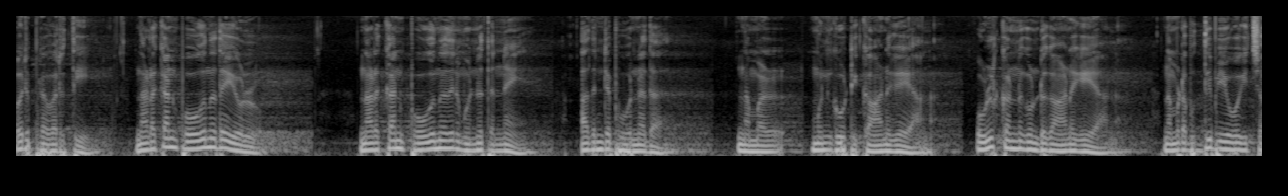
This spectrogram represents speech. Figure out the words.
ഒരു പ്രവൃത്തി നടക്കാൻ പോകുന്നതേയുള്ളൂ. നടക്കാൻ പോകുന്നതിന് മുന്നേ തന്നെ അതിന്റെ പൂർണത നമ്മൾ മുൻകൂട്ടി കാണുകയാണ് ഉൾക്കണ്ണുകൊണ്ട് കാണുകയാണ്. നമ്മുടെ ബുദ്ധി ഉപയോഗിച്ച്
